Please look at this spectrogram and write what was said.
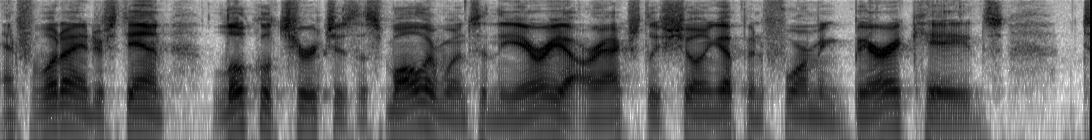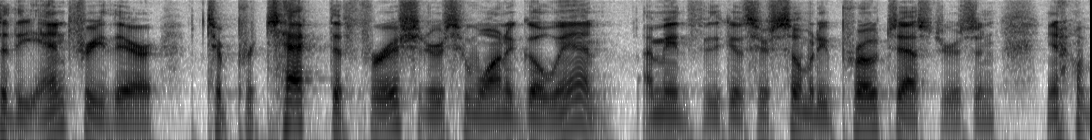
And from what I understand, local churches, the smaller ones in the area, are actually showing up and forming barricades to the entry there to protect the parishioners who want to go in. I mean, because there's so many protesters and you know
